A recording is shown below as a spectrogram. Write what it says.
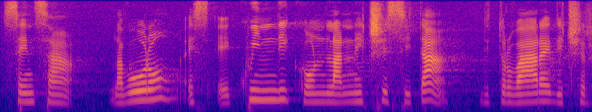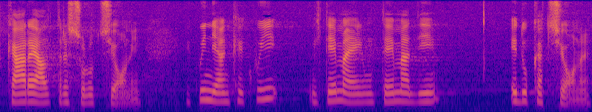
senza lavoro e, e, quindi con la necessità di trovare, di cercare altre soluzioni. E quindi anche qui il tema è un tema di educazione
